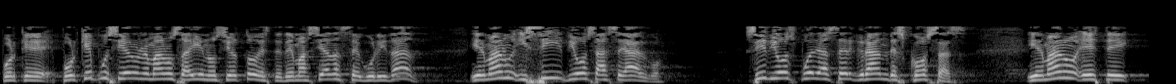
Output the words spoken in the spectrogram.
Porque, ¿por qué pusieron, hermanos, ahí, no es cierto, este, demasiada seguridad? Y hermanos, y sí, Dios hace algo. Sí, Dios puede hacer grandes cosas. Y hermano, este,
